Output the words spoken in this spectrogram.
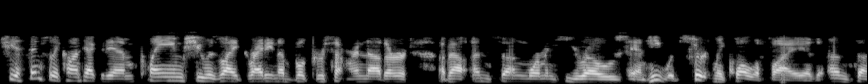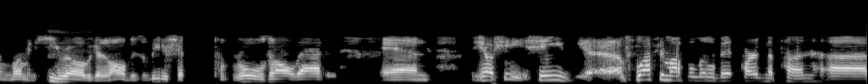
she essentially contacted him, claimed she was like writing a book or something or another about unsung Mormon heroes, and he would certainly qualify as an unsung Mormon hero because of all of his leadership roles and all that. And, you know, she, she uh, fluffed him up a little bit, pardon the pun. Uh,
